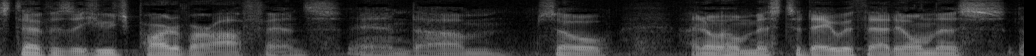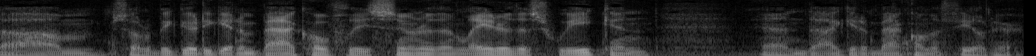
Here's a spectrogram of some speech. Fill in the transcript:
Steph is a huge part of our offense. And um, so I know he'll miss today with that illness. Um, so it'll be good to get him back hopefully sooner than later this week and, and uh, get him back on the field here.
